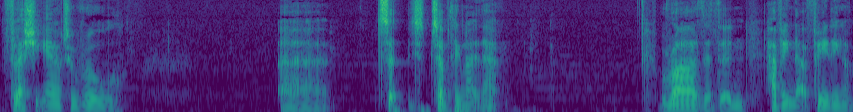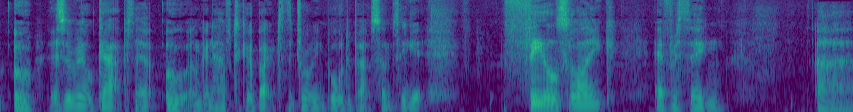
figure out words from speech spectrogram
fleshing out a rule, uh, so, something like that rather than having that feeling of oh there's a real gap there oh i'm going to have to go back to the drawing board about something it feels like everything uh,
